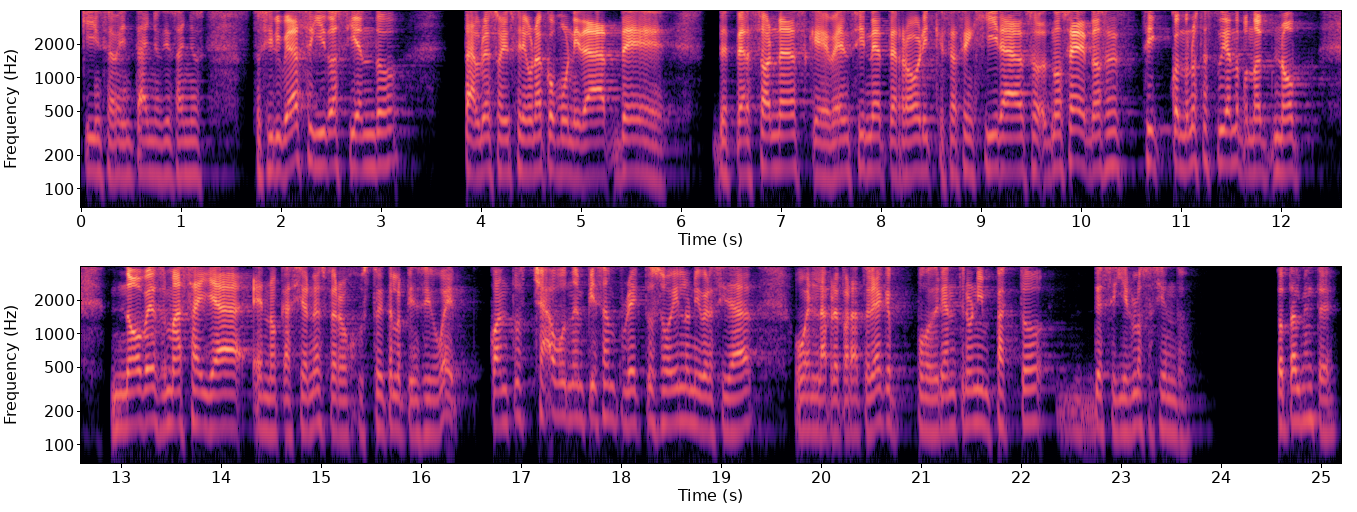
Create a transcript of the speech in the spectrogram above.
15, 20 años, 10 años. Si lo hubieras seguido haciendo, tal vez hoy sería una comunidad de, de personas que ven cine de terror y que se hacen giras. No sé, no sé si cuando uno está estudiando, pues no, no, no ves más allá en ocasiones, pero justo ahorita lo pienso y digo, güey, ¿Cuántos chavos no empiezan proyectos hoy en la universidad o en la preparatoria que podrían tener un impacto de seguirlos haciendo? Totalmente.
